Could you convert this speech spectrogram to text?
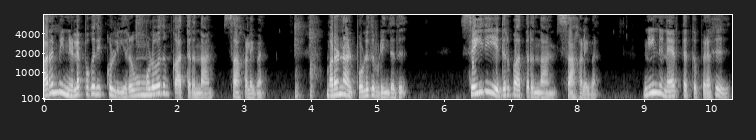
பரம்பின் நிலப்பகுதிக்குள் இரவு முழுவதும் காத்திருந்தான் சாகலைவன். மறுநாள் பொழுது விடிந்தது. செய்தி எதிர்பார்த்திருந்தான் சாகலைவன். நீண்ட நேரத்துக்கு பிறகு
